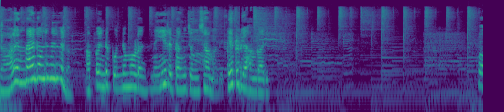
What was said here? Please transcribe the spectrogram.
നാളെ എന്തായാലും അവർ വരുമല്ലോ. അപ്പൊ എന്റെ പൊന്നുമോൾ നേരിട്ട് അങ്ങ് ചോദിച്ചാ മതി. കേട്ടടി അഹങ്കാരി? ഓ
